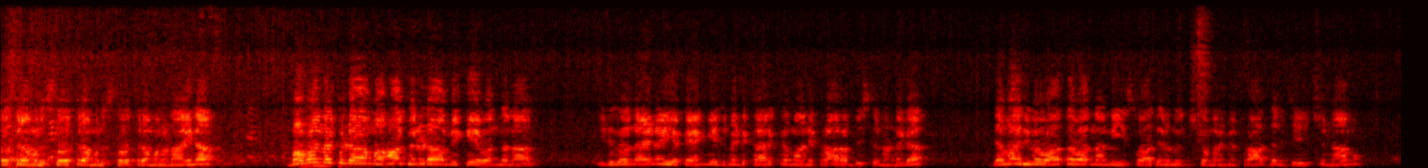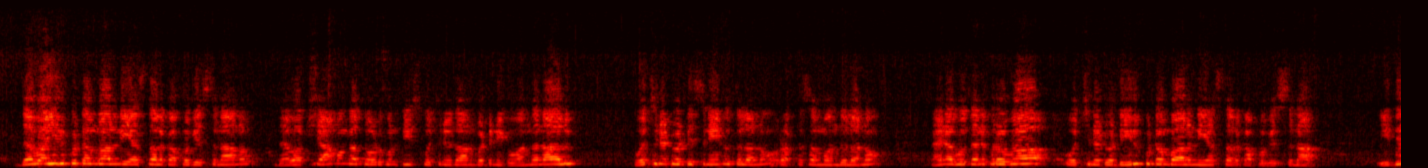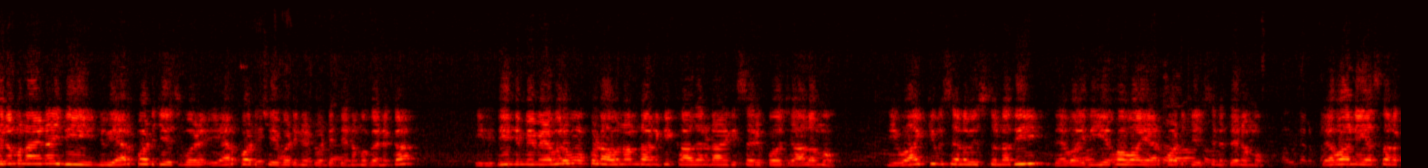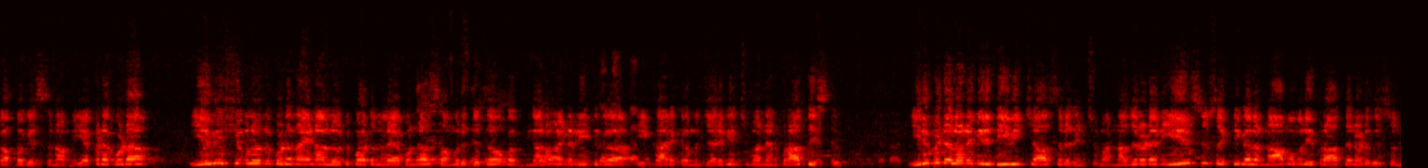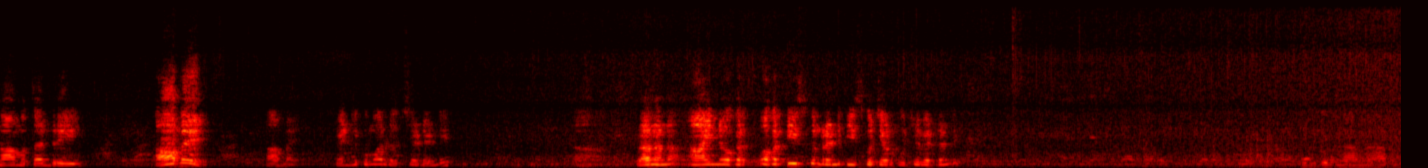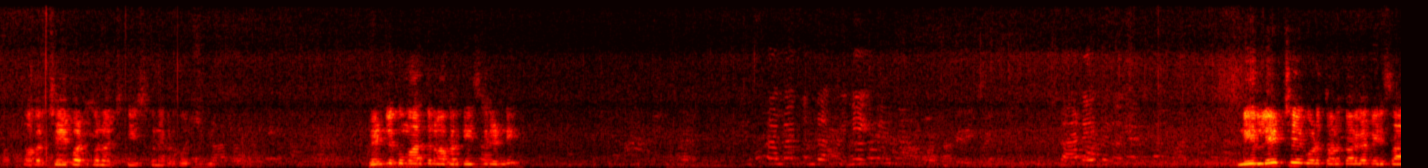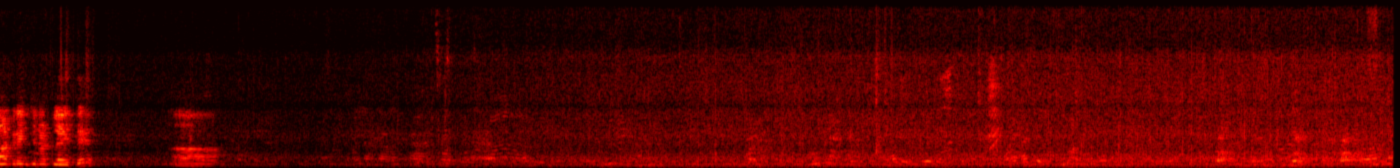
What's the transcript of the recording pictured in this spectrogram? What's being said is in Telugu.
స్తోత్రములు స్తోత్రములు స్తోత్రములు నాయన. మహోన్నతుడా మహాగణుడా మీకే వందనాలు. ఇదిగో నాయన ఈ యొక్క ఎంగేజ్మెంట్ కార్యక్రమాన్ని ప్రారంభిస్తుండగా దేవాదిగో వాతావరణాన్ని స్వాధీనంలో ఉంచుకోమని మేము ప్రార్థన చేయించున్నాము. దేవ ఇరు కుటుంబాలని హస్తాలకు అప్పగిస్తున్నాను. దేవ క్షేమంగా తోడుకుని తీసుకొచ్చిన విధానం బట్టి నీకు వందనాలు. వచ్చినటువంటి స్నేహితులను రక్త సంబంధులను ఆయన తన ప్రభా వచ్చినటువంటి ఇరు కుటుంబాలని నీ హస్తాలకు అప్పగిస్తున్నా. ఈ దినము నాయన ఇది నువ్వు ఏర్పాటు చేసి ఏర్పాటు చేయబడినటువంటి దినము గనుక ఇది దీన్ని మేము ఎవరము కూడా అవనడానికి కాదనడానికి సరిపో జాలము. నీ వాక్యం సెలవిస్తున్నది దేవా ఇది ఏహోవా ఏర్పాటు చేసిన దినము. దేవా నీ హస్తాలకు అప్పగిస్తున్నాం. ఎక్కడ కూడా ఏ విషయంలోనూ కూడా నాయన లోటుపాటులు లేకుండా సమృద్ధితో ఒక ఘనమైన రీతిగా ఈ కార్యక్రమం జరిగించమని నేను ప్రార్థిస్తూ ఇరుబిడలను మీరు దీవించి ఆశీర్వదించమని నజరుడని ఏసు శక్తి గల నామములు ఈ ప్రార్థన అడుగుస్తున్నాము తండ్రి. ఆమె ఆమె. పెండ్లి కుమారుడు వచ్చాడండి. రానన్న ఆయన్ని ఒకరు ఒకరు తీసుకుని రండి తీసుకొచ్చి అక్కడ కూర్చోబెట్టండి. ఒకరు చేయి పట్టుకొని వచ్చి తీసుకుని ఇక్కడికి వచ్చి పెండ్లి కుమార్తెను ఒకరు తీసుకురండి. మీరు లేట్ చేయకూడదు త్వర త్వరగా మీరు సహకరించినట్లయితే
